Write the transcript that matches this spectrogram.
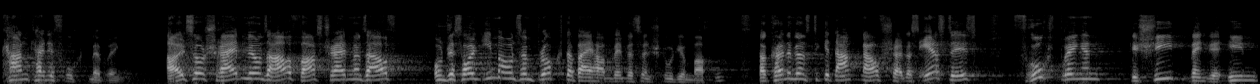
kann keine Frucht mehr bringen. Also schreiben wir uns auf, was schreiben wir uns auf? Und wir sollen immer unseren Blog dabei haben, wenn wir so ein Studium machen. Da können wir uns die Gedanken aufschreiben. Das erste ist, Frucht bringen geschieht, wenn wir in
